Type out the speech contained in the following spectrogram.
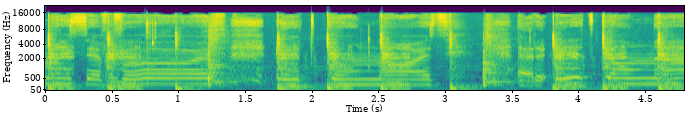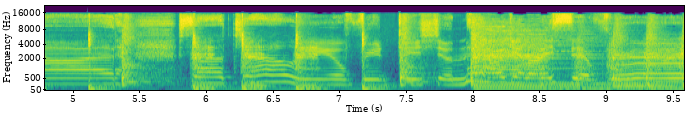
can I say first? It will not, and it's will not. Such a little repetition, how?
